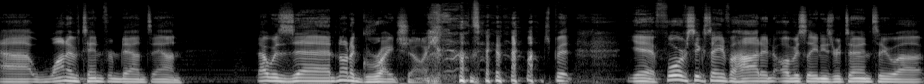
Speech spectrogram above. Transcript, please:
Uh, 1 of 10 from downtown. That was uh, not a great showing, I'll you that much. But yeah, 4 of 16 for Harden, obviously in his return to uh,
